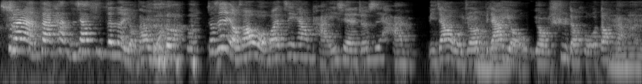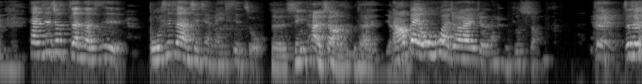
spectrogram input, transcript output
虽然乍看之下是真的有在玩，就是有时候我会尽量排一些就是还比较我觉得比较有有趣的活动干嘛的，嗯但是就真的是不是真的闲钱没事做，对，心态上还是不太一样。然后被误会就会觉得很不爽。就是，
